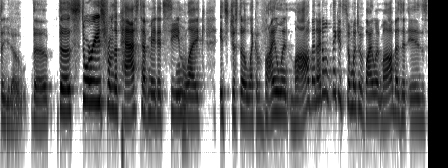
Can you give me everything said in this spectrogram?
the you know the the stories from the past have made it seem mm. like it's just a like a violent mob and i don't think it's so much a violent mob as it is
